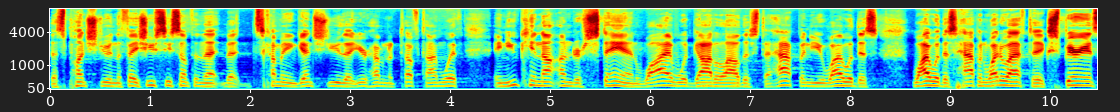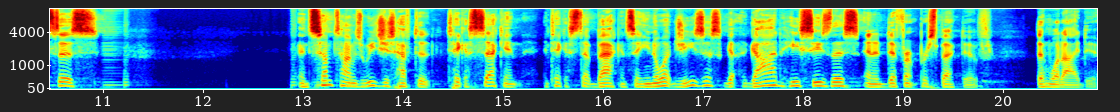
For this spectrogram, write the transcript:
that's punched you in the face. You see something that, that's coming against you that you're having a tough time with and you cannot understand why would god allow this to happen to you? Why would this why would this happen? Why do i have to experience this? And sometimes we just have to take a second and take a step back and say, you know what, Jesus, God, He sees this in a different perspective than what I do.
